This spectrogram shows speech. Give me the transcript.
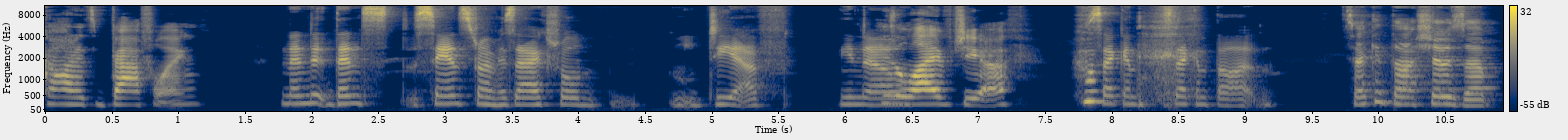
God, it's baffling. And then then Sandstorm, his actual GF. You know, He's alive, Gia. Second second thought. Second thought shows up.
